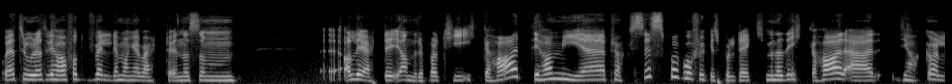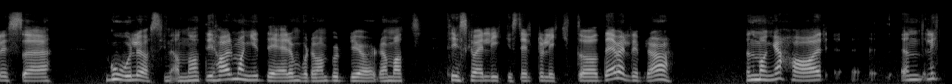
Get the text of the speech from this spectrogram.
og jeg tror at vi har fått veldig mange verktøyene som allierte i andre parti ikke har. De har mye praksis på god fylkespolitikk, men det de ikke har, er De har ikke alle disse gode løsningene ennå. De har mange ideer om hvordan man burde gjøre det, om at ting skal være likestilt og likt, og det er veldig bra. Men mange har en litt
